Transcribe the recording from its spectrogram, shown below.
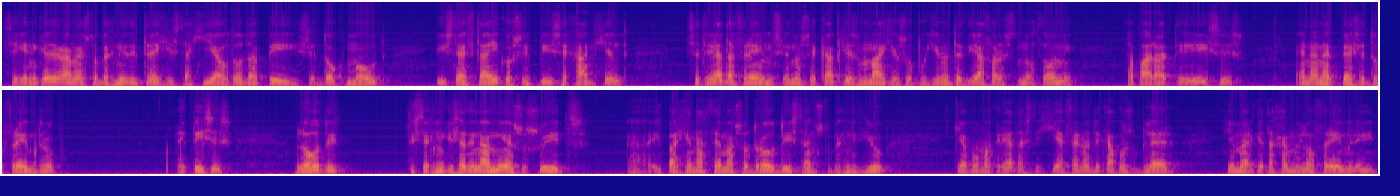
Σε γενικές γραμμές το παιχνίδι τρέχει στα 1080p σε dock mode ή στα 720p σε handheld σε 30 frames, ενώ σε κάποιες μάχες όπου γίνονται διάφορα στην οθόνη θα παρατηρήσεις έναν επέσθετο frame drop. Επίσης, λόγω τη τεχνικής αδυναμίας του Switch, υπάρχει ένα θέμα στο draw distance του παιχνιδιού και από μακριά τα στοιχεία φαίνονται κάπως blur και με αρκετά χαμηλό frame rate.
